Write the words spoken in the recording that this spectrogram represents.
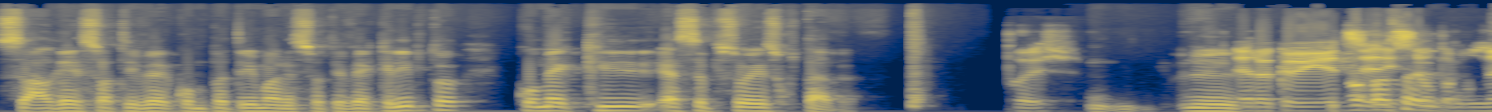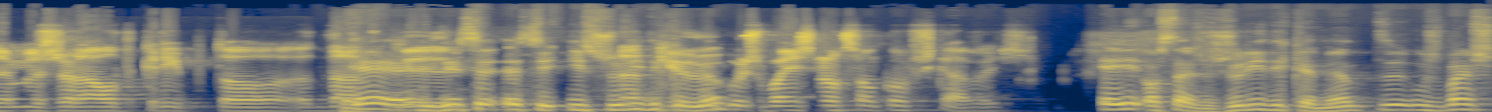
se alguém só tiver como património, só tiver cripto, como é que essa pessoa é executada? Pois. Eh, Era o que eu ia dizer, isso é o problema geral de cripto. Dado é, que, isso, assim, isso juridicamente, os bens não são confiscáveis. É, ou seja, juridicamente, os bens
